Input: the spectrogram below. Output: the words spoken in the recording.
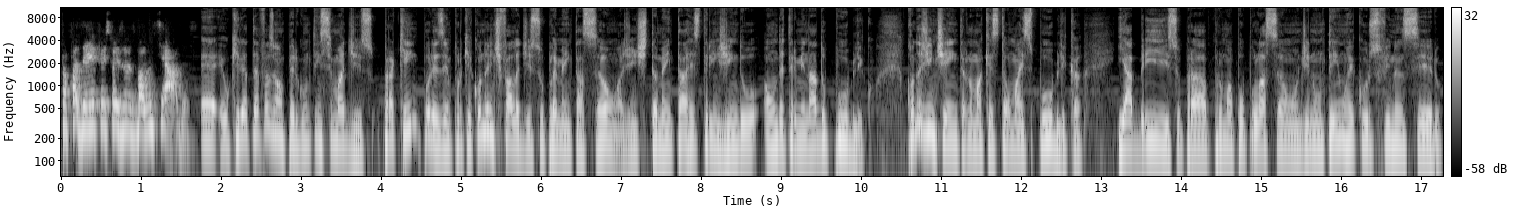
para fazer refeições mais balanceadas. É, eu queria até fazer uma pergunta em cima disso. Para quem, por exemplo, porque quando a gente fala de suplementação, a gente também está restringindo a um determinado público. Quando a gente entra numa questão mais pública e abrir isso para uma população onde não tem um recurso financeiro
